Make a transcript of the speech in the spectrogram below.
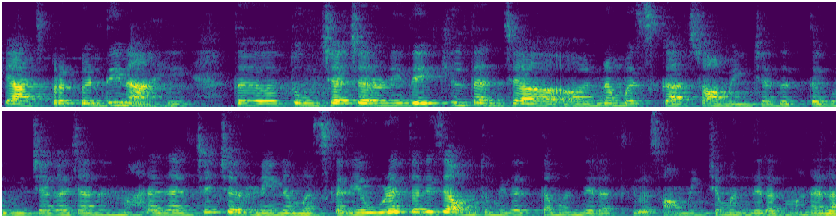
की आज प्रकट दिन आहे. तर तुमच्या चरणी देखील त्यांच्या नमस्कार स्वामींच्या दत्तगुरूंच्या गजानन महाराजांच्या चरणी नमस्कार. एवढं तरी जाऊन तुम्ही दत्त मंदिरात किंवा स्वामींच्या मंदिरात म्हणाला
